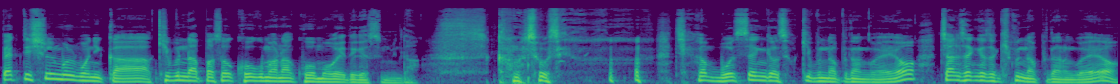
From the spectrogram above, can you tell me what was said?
백디 실물 보니까 기분 나빠서 고구마 나 구워 먹어야 되겠습니다. 가만히 오세요. 제가 못생겨서 기분 나쁘다는 거예요? 잘생겨서 기분 나쁘다는 거예요?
